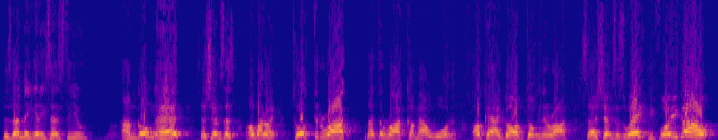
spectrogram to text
Does that make any sense to you? I'm going ahead. So Hashem says, oh, by the way, talk to the rock, let the rock come out water. Okay, I go, I'm talking to the rock. So Hashem says, wait, before you go,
